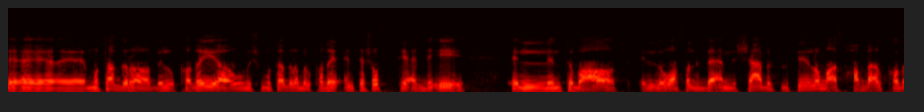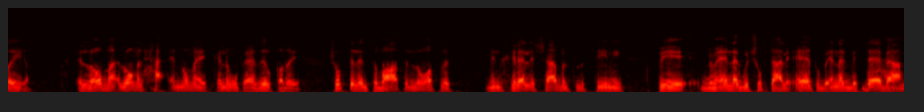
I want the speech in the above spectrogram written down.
آه، آه، متاجرة بالقضية ومش متاجرة بالقضية انت شفت قد إيه الانطباعات اللي وصلت بقى من الشعب الفلسطيني اللي هم اصحاب بقى القضية اللي هم لهم الحق ان هم يتكلموا في هذه القضية. شفت الانطباعات اللي وصلت من خلال الشعب الفلسطيني في بما انك بتشوف تعليقات وبانك بتتابع.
